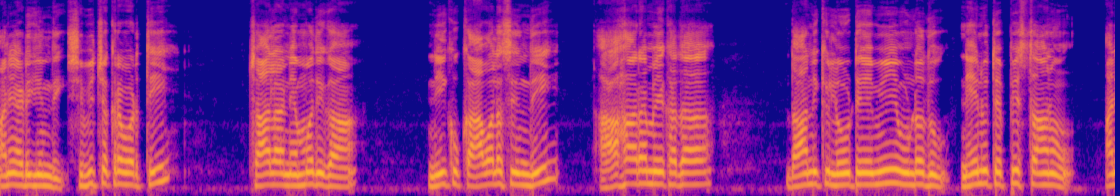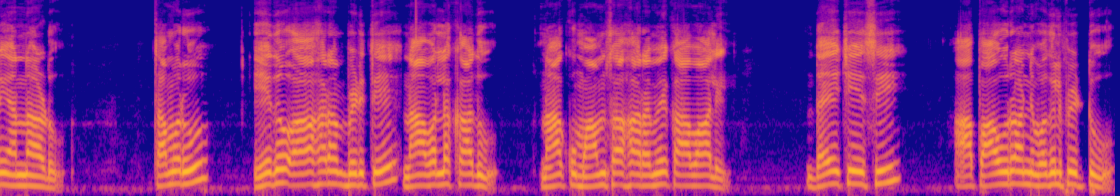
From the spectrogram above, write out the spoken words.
అని అడిగింది. శిబి చక్రవర్తి చాలా నెమ్మదిగా నీకు కావలసింది ఆహారమే కదా దానికి లోటేమీ ఉండదు నేను తెప్పిస్తాను అని అన్నాడు. తమరు ఏదో ఆహారం పెడితే నా వల్ల కాదు నాకు మాంసాహారమే కావాలి దయచేసి ఆ పావురాన్ని వదిలిపెట్టు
